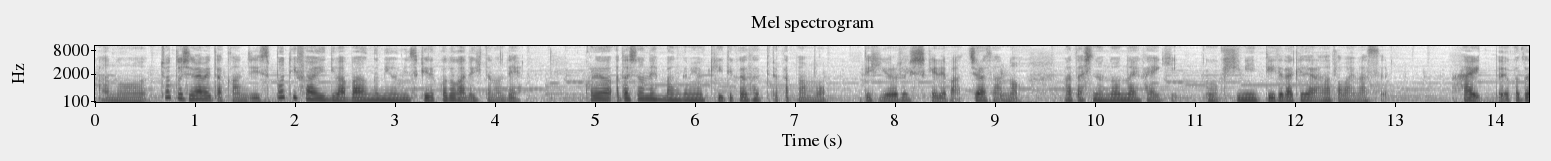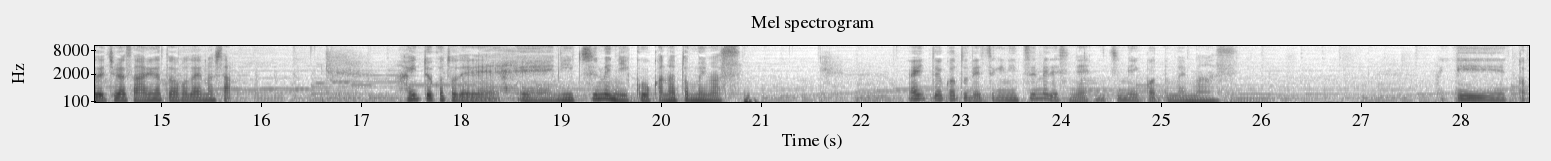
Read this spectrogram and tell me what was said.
あのちょっと調べた感じ Spotify には番組を見つけることができたのでこれを私のね番組を聞いてくださってる方も是非よろしければチュラさんの私の脳内会議を聞きに行っていただけたらなと思います。はいということでチュラさんありがとうございました。はいということでね、えー、2通目に行こうかなと思います。はいということで次2通目ですね。2通目いこうと思います。えーと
